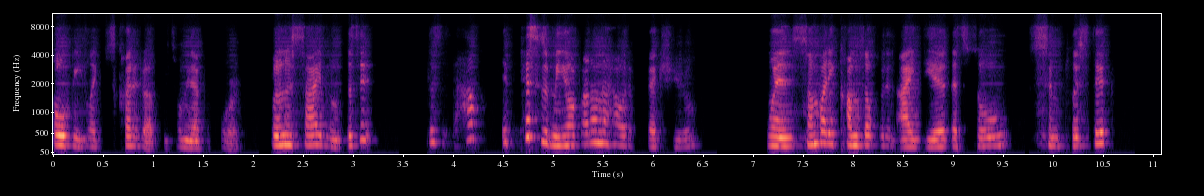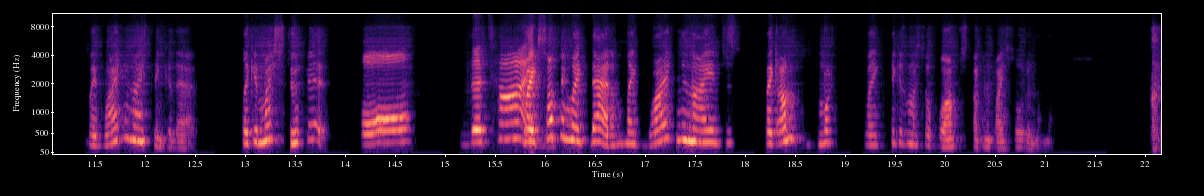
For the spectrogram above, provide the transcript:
told me like just cut it up. You told me that before. But on a side note, does it? Does it, how it pisses me off? I don't know how it affects you when somebody comes up with an idea that's so simplistic. Like, why didn't I think of that? Like, am I stupid? All the time. Like something like that. I'm like, why didn't I just like I'm more- like thinking to myself, well, I'm just not gonna buy soda no more.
